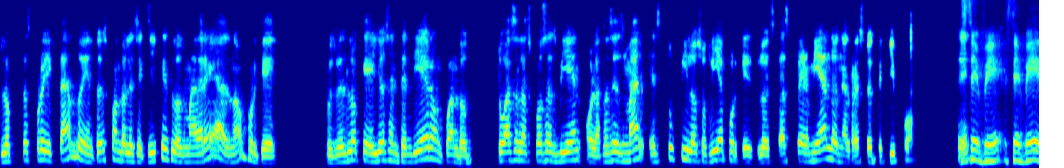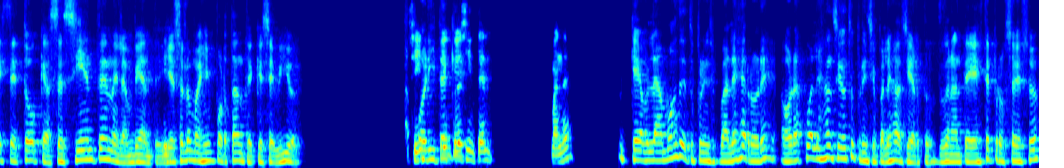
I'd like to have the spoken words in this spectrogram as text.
lo que estás proyectando y entonces cuando les exiges los madreas, ¿no? Porque pues es lo que ellos entendieron. Cuando tú haces las cosas bien o las haces mal, es tu filosofía porque lo estás permeando en el resto de tu equipo. Se ve, se ve, se toca, se siente en el ambiente y eso es lo más importante, que se viva. Sí, Ahorita que... ¿Mande? que hablamos de tus principales errores, ahora cuáles han sido tus principales aciertos durante este proceso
